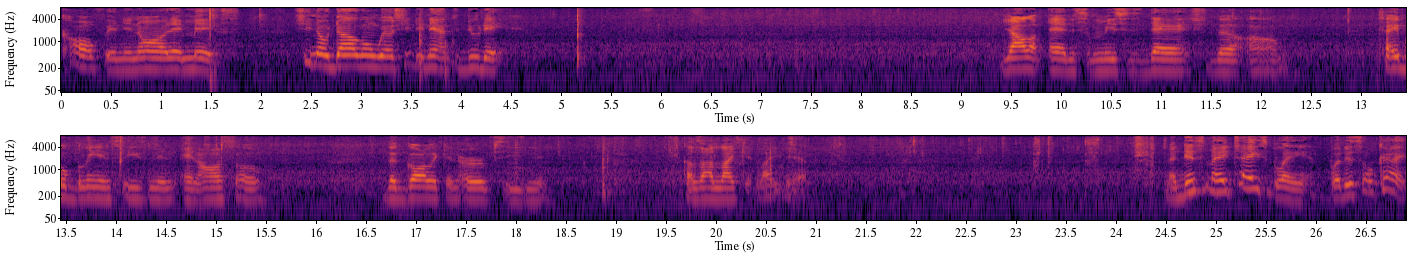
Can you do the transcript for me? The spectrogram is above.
coughing and all that mess. She know doggone well she didn't have to do that. Y'all, I'm adding some Mrs. Dash, the um, table blend seasoning, and also the garlic and herb seasoning. Because I like it like that. Now, this may taste bland, but it's okay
